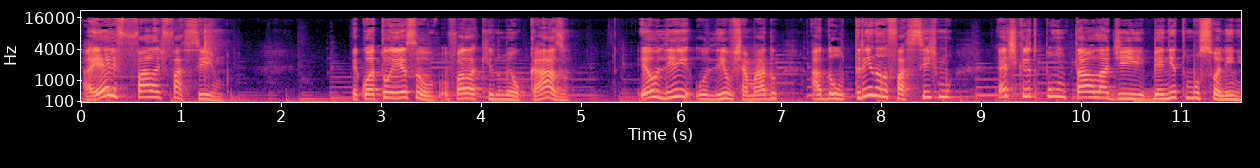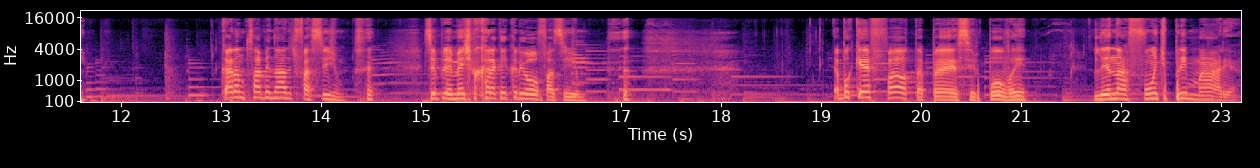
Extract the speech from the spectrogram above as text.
Aí ele fala de fascismo. Enquanto isso, eu falo aqui no meu caso, eu li o livro chamado A Doutrina do Fascismo, é escrito por um tal lá de Benito Mussolini. O cara não sabe nada de fascismo. Simplesmente é o cara que criou o fascismo. é porque falta para esse povo aí ler na fonte primária.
